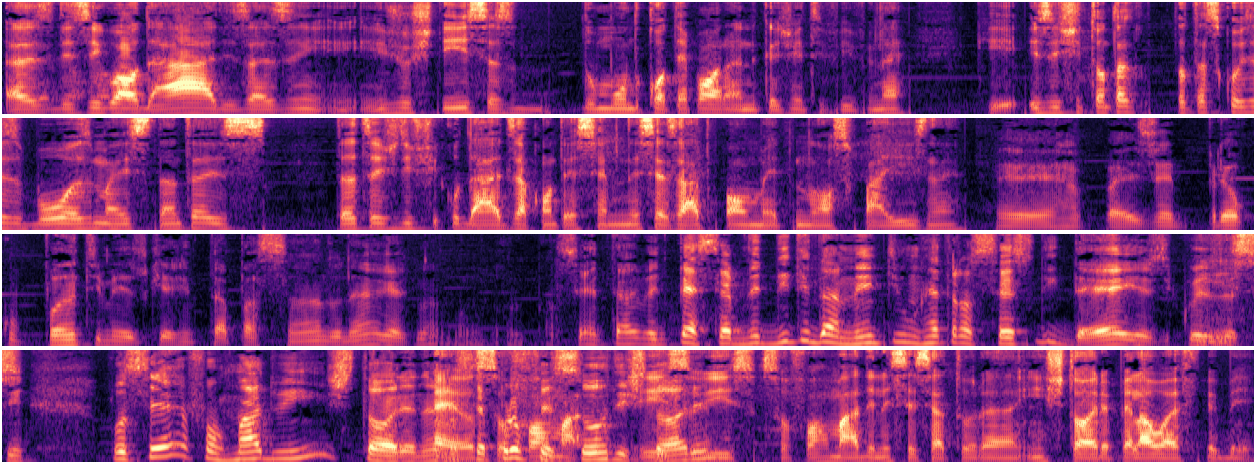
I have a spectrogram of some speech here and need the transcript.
as desigualdades, as injustiças do mundo contemporâneo que a gente vive, né? Que existem tanta, tantas coisas boas, mas tantas tantas dificuldades acontecendo nesse exato momento no nosso país, né? É, rapaz, é preocupante mesmo que a gente está passando, né? Tá, a gente percebe nitidamente um retrocesso de ideias, de coisas isso. assim. Você é formado em História, né? É, Você é professor forma... de História. Isso, isso. Sou formado em licenciatura em História pela UFPB.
